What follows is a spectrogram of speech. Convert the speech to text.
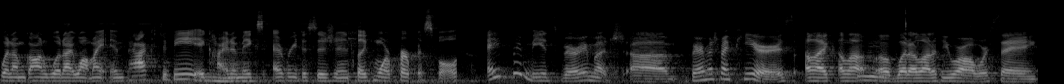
when i'm gone what i want my impact to be it kind of makes every decision like more purposeful I think for me, it's very much, um, very much my peers. Like a lot of what a lot of you all were saying.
